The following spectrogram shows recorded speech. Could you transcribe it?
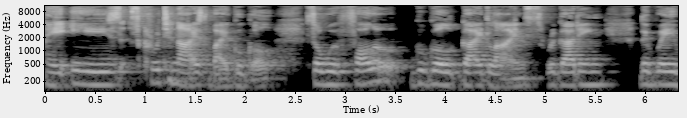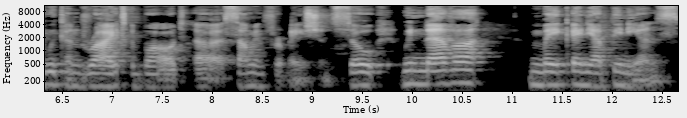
is scrutinized by Google. So we follow Google guidelines regarding the way we can write about uh, some information. So we never make any opinions.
